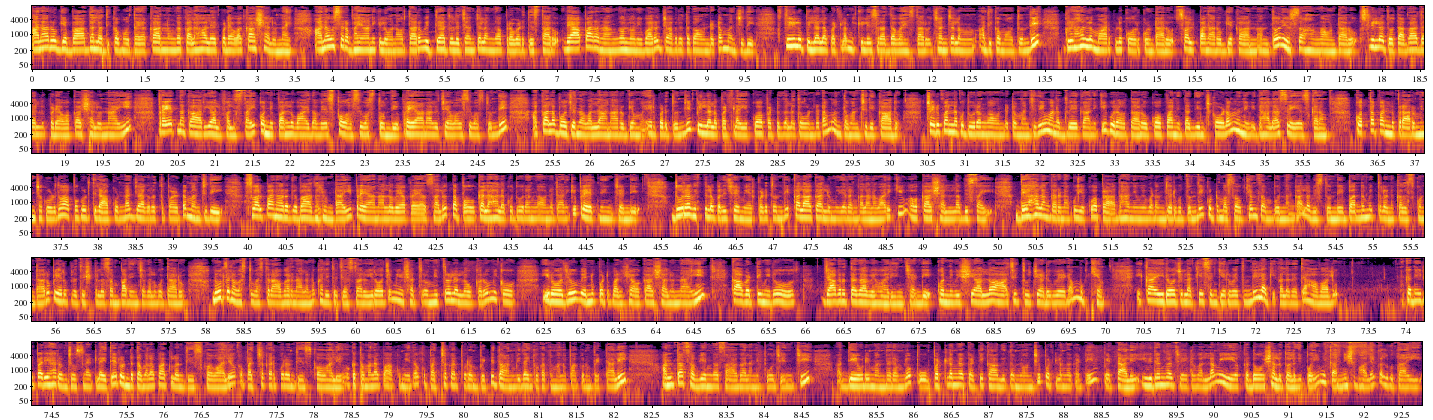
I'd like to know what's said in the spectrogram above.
అనారోగ్య బాధలు అధికమవుతాయి. కారణంగా కలహాలు ఏర్పడే అవకాశాలున్నాయి. అనవసర భయానికి లోనవుతారు. విద్యార్థులు చంచలంగా ప్రవర్తిస్తారు. వ్యాపార రంగంలోని వారు జాగ్రత్తగా ఉండటం మంచిది. స్త్రీలు పిల్లల పట్ల మిక్కిలి శ్రద్ధ వహిస్తారు. చంచలం అధికమవుతుంది. గృహంలో మార్పులు కోరుకుంటారు. స్వల్ప అనారోగ్య కారణంతో నిరుత్సాహంగా ఉంటారు. స్త్రీలతో తగాదాలు పడే అవకాశాలున్నాయి. ప్రయత్న కార్యాలు ఫలిస్తాయి. కొన్ని పనులు వాయిదా వేసుకోవాల్సి వస్తుంది. ప్రయాణాలు చేయవలసి వస్తుంది. అకాల భోజనం వల్ల అనారోగ్యం ఏర్పడుతుంది. పిల్లల పట్ల ఎక్కువ పట్టుదలతో ఉండటం అంత మంచిది కాదు. చెడు పనులకు దూరంగా ఉండటం మంచిది. మన ద్వేగానికి గురవుతారు. కోపాన్ని తగ్గించుకోవడం అన్ని విధాల శ్రేయస్కరం. కొత్త పనులు ప్రారంభించకూడదు. అపకృతి రాకుండా జాగ్రత్త పడటం మంచిది. స్వల్ప అనారోగ్య బాధలుంటాయి. ప్రయాణాల్లో వ్యయ ప్రయాసాలు తప్పవు. కలహాలకు దూరంగా ఉండటానికి ప్రయత్నించండి. దూర వ్యక్తుల పరిచయం ఏర్పడుతుంది. కళాకారులు మీడియా రంగాల వారికి అవకాశాలు లభిస్తాయి. దేహాలంకరణకు ఎక్కువ ప్రాధాన్యం ఇవ్వడం జరుగుతుంది. కుటుంబ సౌఖ్యం సంపూర్ణంగా లభిస్తుంది. బంధుమిత్రులను కలుసుకుంటారు. పేరు ప్రతిష్టలు సంపాదించగలుగుతారు. నూతన వస్తు వస్త్ర స్థానాలను ఖరీదు చేస్తారు ఈరోజు మీ శత్రు మిత్రులలో ఒకరు మీకు ఈరోజు వెన్నుపట్టు పరిచే అవకాశాలున్నాయి. కాబట్టి మీరు జాగ్రత్తగా వ్యవహరించండి. కొన్ని విషయాల్లో ఆచితూచి అడుగు వేయడం ముఖ్యం. ఇక ఈరోజు లక్కీ సంఖ్య ఇరవై తొమ్మిది లక్కీ కలర్ అయితే హవాలు ఇక నీటి పరిహారం చూసినట్లయితే రెండు తమలపాకులను తీసుకోవాలి ఒక పచ్చ కర్పూరం తీసుకోవాలి ఒక తమలపాకు మీద ఒక పచ్చ కర్పూరం పెట్టి దాని మీద ఇంకొక తమలపాకును పెట్టాలి. అంతా సవ్యంగా సాగాలని పూజించి దేవుడి మందిరంలో పూ- పొట్లంగా కట్టి కాగితంలో ఉంచి పొట్లంగా కట్టి పెట్టాలి. ఈ విధంగా చేయటం వల్ల మీ యొక్క దోషాలు తొలగిపోయి మీకు అన్ని శుభాలే కలుగుతాయి.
